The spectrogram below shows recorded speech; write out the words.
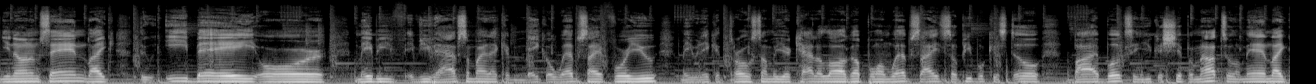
You know what I'm saying? Like through eBay or maybe if- you have somebody that can make a website for you, maybe they could throw some of your catalog up on websites so people can still buy books and you can ship them out to them. Man, like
